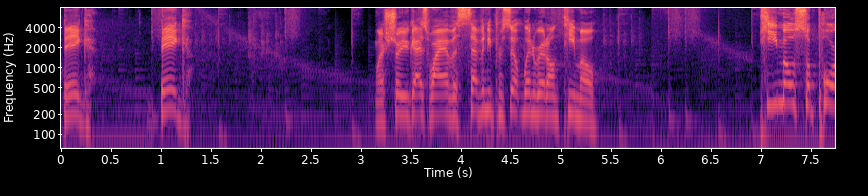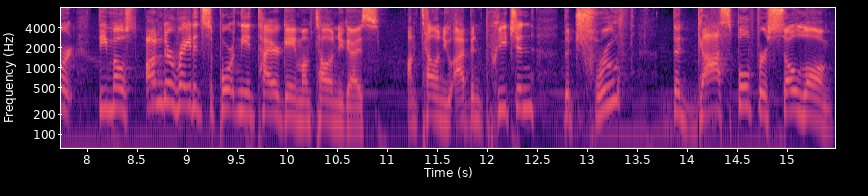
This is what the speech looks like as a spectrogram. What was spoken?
Big. Big. I'm going to show you guys why I have a 70% win rate on Teemo. Teemo support. The most underrated support in the entire game. I'm telling you guys. I'm telling you. I've been preaching the truth, the gospel for so long.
